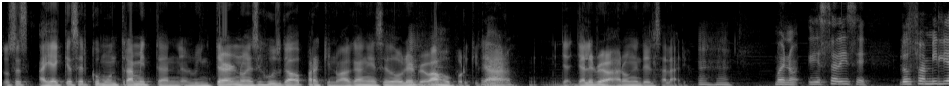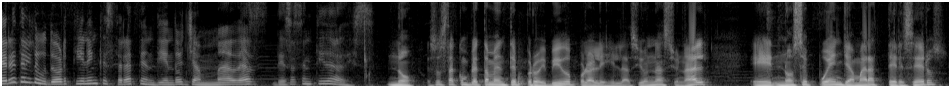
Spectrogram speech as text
Entonces, ahí hay que hacer como un trámite en lo interno de ese juzgado para que no hagan ese doble rebajo, porque claro. ya, ya, ya le rebajaron el del salario. Bueno, y esta dice, los familiares del deudor tienen que estar atendiendo llamadas de esas entidades. No, eso está completamente prohibido por la legislación nacional. Eh, no se pueden llamar a terceros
